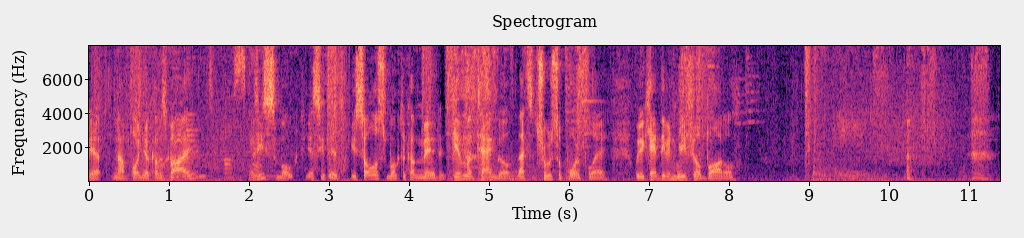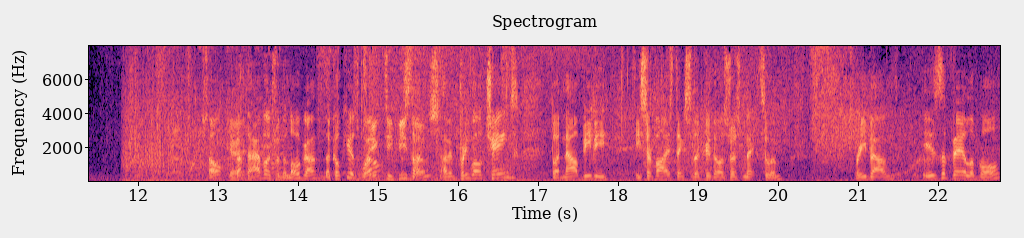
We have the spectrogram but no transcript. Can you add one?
Yep, now Ponyo comes by. Radiant Is he smoked? Yes, he did. He solo smoked to come mid. Give him a tango. That's a true support play. Where you can't even refill bottle. So, we Okay. got the avalanche from the low ground. The cookie as well. Big TPs The stuns have been pretty well chained. But now BB, he survives thanks to the creep that was just next to him. Rebound is available,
